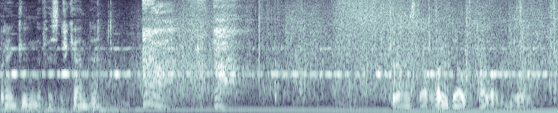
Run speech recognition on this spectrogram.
Franklin'in nefesi tükendi. Biraz daha var. Bir daha alıp alalım böyle.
